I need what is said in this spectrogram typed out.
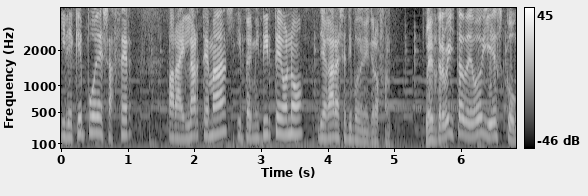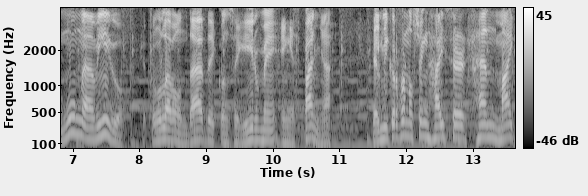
y de qué puedes hacer para aislarte más y permitirte o no llegar a ese tipo de micrófono. La entrevista de hoy es con un amigo que tuvo la bondad de conseguirme en España el micrófono Sennheiser Hand Mic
